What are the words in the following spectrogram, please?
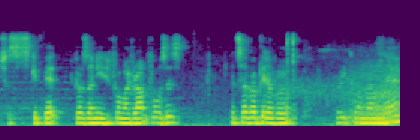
Just skip it because I need it for my ground forces. let's have a bit of a recon down there.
